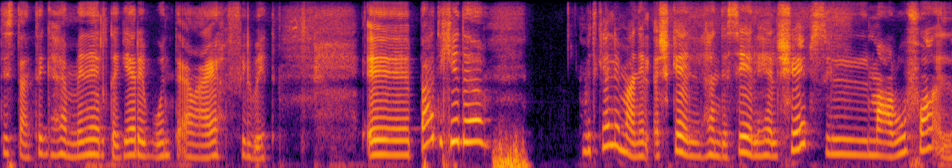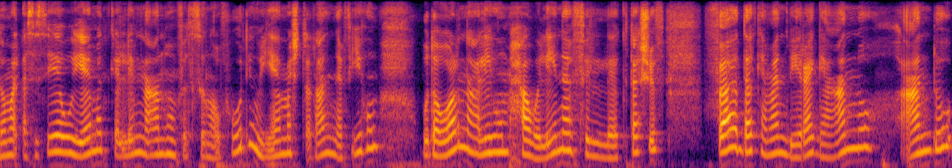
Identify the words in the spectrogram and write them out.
تستنتجها من التجارب وأنت معاه في البيت. بعد كده بيتكلم عن الأشكال الهندسية اللي هي ال shapes المعروفة اللي هم الأساسية وياما اتكلمنا عنهم في السنغافوري وياما اشتغلنا فيهم ودورنا عليهم حوالينا في الاكتشف فده كمان بيراجع عنه عنده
